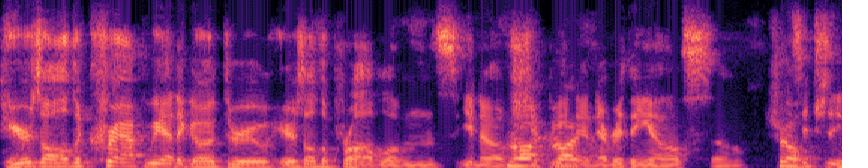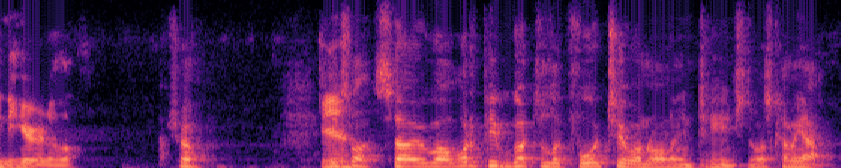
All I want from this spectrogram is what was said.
here's all the crap we had to go through. Here's all the problems, you know, Right, shipping right. and everything else. So Sure. it's interesting to hear it all. Sure. Yeah. Excellent. So, uh, what have people got to look forward to on Rolling Intentions? What's coming up?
